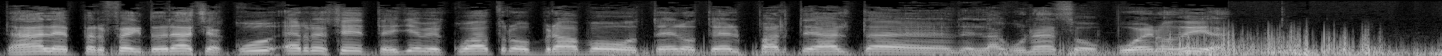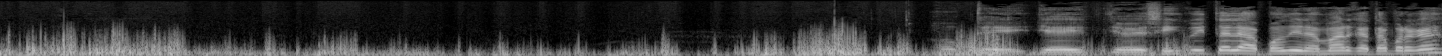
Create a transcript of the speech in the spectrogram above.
Dale, perfecto, gracias. QRC, lleve 4 Bravo Hotel Hotel, parte alta del Lagunazo. Buenos días. Ok, lle- lleve 5 Italia, Japón, Dinamarca, ¿está por acá?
